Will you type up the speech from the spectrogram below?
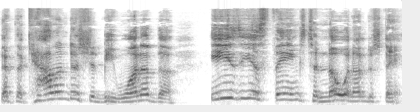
that the calendar should be one of the easiest things to know and understand?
